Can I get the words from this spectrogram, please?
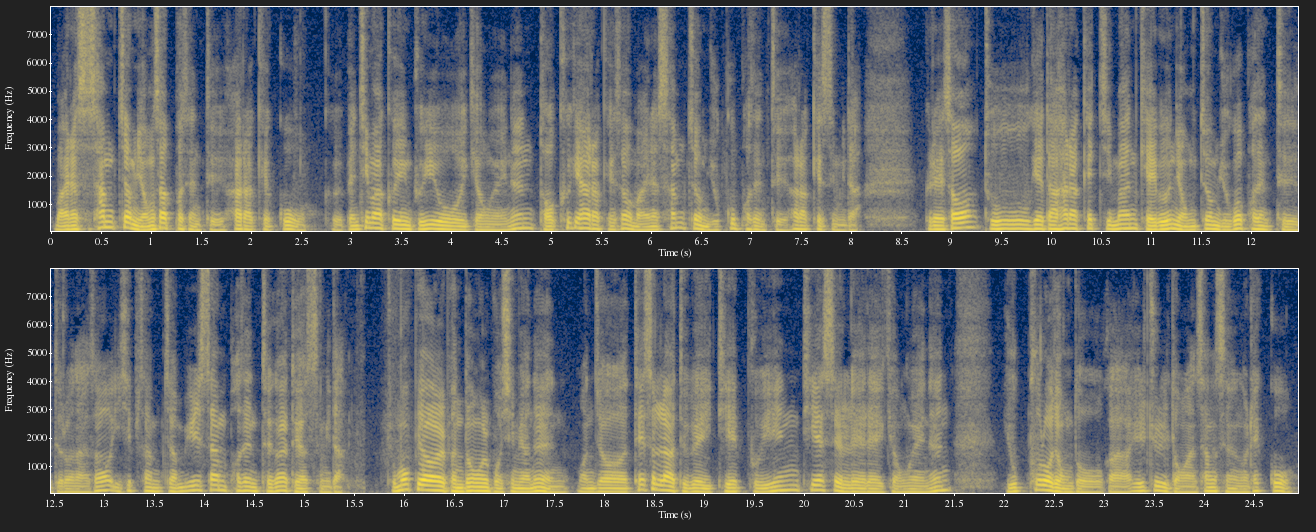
마이너스 3.04% 하락했고 그 벤치마크인 VO의 경우에는 더 크게 하락해서 마이너스 3.69% 하락했습니다. 그래서 두 개 다 하락했지만 갭은 0.65% 늘어나서 23.13%가 되었습니다. 종목별 변동을 보시면은 먼저 테슬라 두배 ETF인 TSLL의 경우에는 6% 정도가 일주일 동안 상승을 했고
